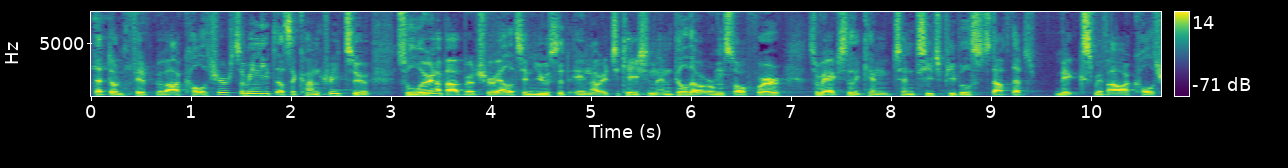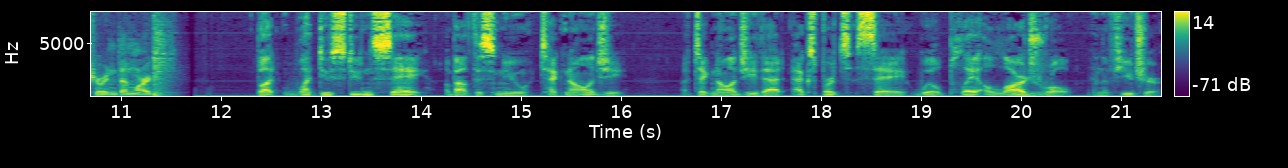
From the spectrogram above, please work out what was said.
that don't fit with our culture. So we need, as a country, to to learn about virtual reality and use it in our education and build our own software, so we actually can, can teach people stuff that mix with our culture in Denmark. But what do students say about this new technology? a technology that experts say will play a large role in the future.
